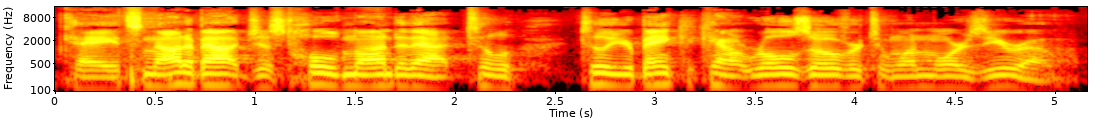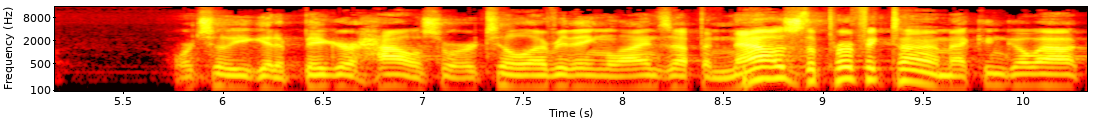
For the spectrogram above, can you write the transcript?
Okay, it's not about just holding on to that till till your bank account rolls over to one more zero or till you get a bigger house or till everything lines up and now's the perfect time I can go out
